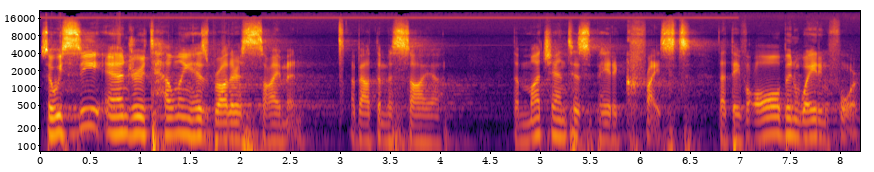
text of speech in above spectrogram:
So we see Andrew telling his brother Simon about the Messiah, the much anticipated Christ, that they've all been waiting for.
